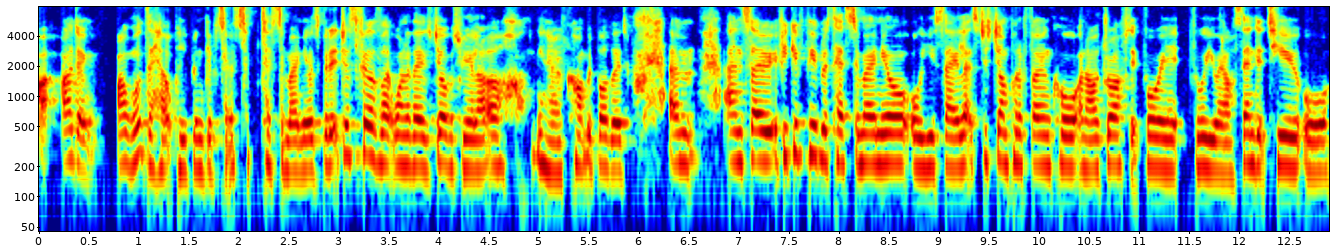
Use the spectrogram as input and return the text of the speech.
I, I don't I want to help people and give t- testimonials, but it just feels like one of those jobs where you're like, oh, you know, I can't be bothered. Um, and so if you give people a testimonial or you say, let's just jump on a phone call and I'll draft it for you, for you and I'll send it to you, or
